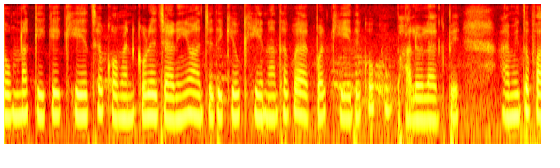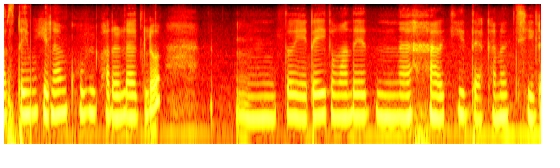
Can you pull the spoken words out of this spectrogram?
তোমরা কে কে খেয়েছো কমেন্ট করে জানিও, আর যদি কেউ খেয়ে না থাকো, একবার খেয়ে দেখো, খুব ভালো লাগবে। আমি তো ফার্স্ট টাইম খেলাম, খুবই ভালো লাগল। তো এটাই তোমাদের আর কি দেখানোর ছিল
